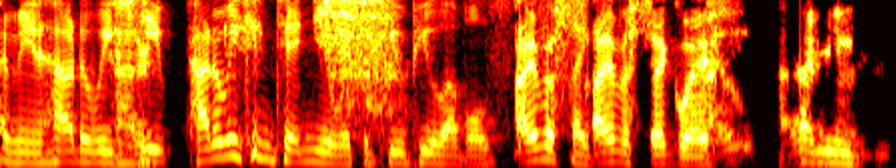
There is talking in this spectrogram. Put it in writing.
I mean, how do we How do- keep? How do we continue with the pew pew levels? I have a s- Like- I have a segue. I mean,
